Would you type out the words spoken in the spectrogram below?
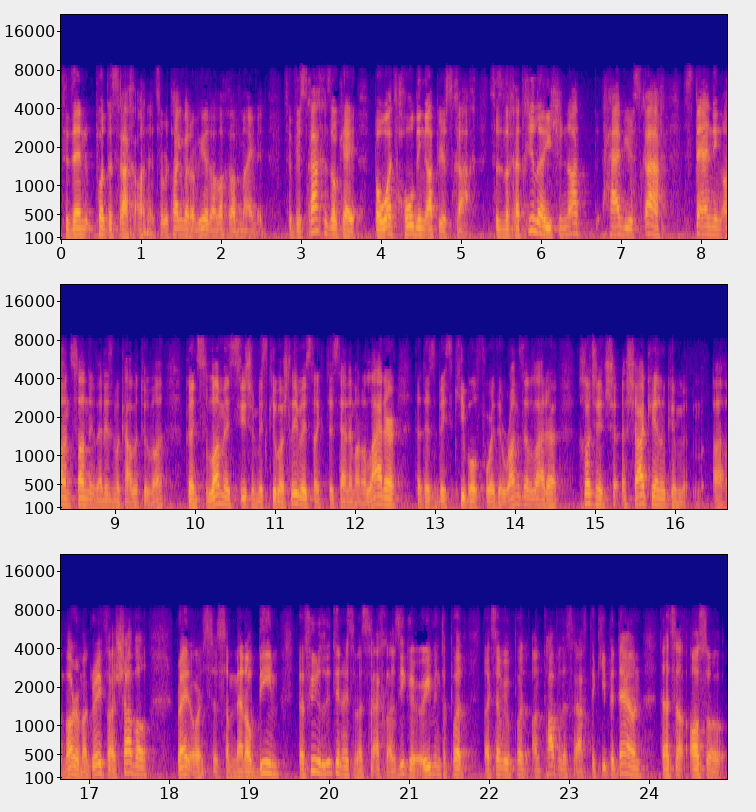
to then put the schach on it. So we're talking about over here the halacha of maimed. So if your schach is okay, but what's holding up your schach? Says the lechatchila you should not have your schach standing on something that is makabatuma. Going salamis yishim base kibul shlibis like to stand them on a ladder that there's a base kibul for the rungs of the ladder. Chochin shakel uh, mara magrefa a shovel right or some metal beam. Or even to put like some people put on top of the schach to keep it down. That's also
